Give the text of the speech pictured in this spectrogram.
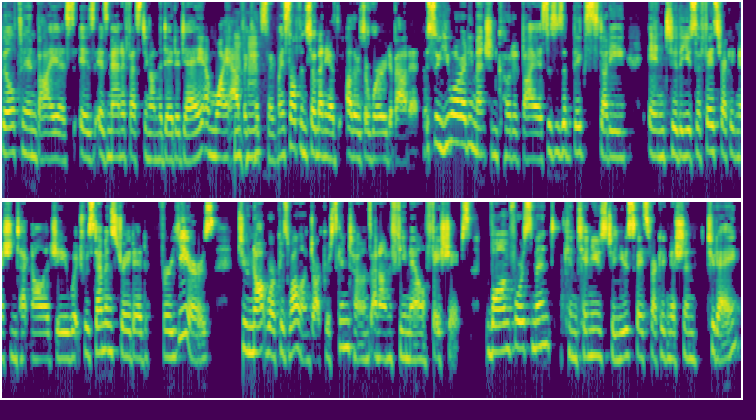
built-in bias is is manifesting on the day-to-day and why mm-hmm. advocates mm-hmm. like myself and so many others are worried about it. So you already mentioned coded bias. This is a big study into the use of face recognition technology which was demonstrated for years to not work as well on darker skin tones and on female face shapes. Law enforcement continues to use face recognition today.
